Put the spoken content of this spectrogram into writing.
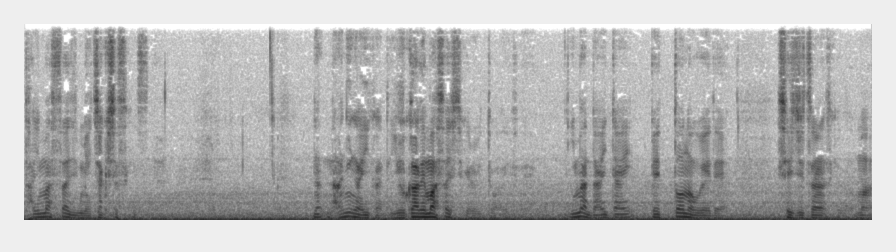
タイマッサージめちゃくちゃ好きです何がいいかって床でマッサージしてくれるってことですね。今大体ベッドの上で施術なんですけどまあ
